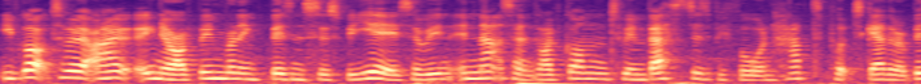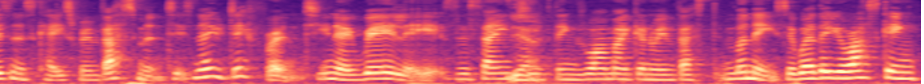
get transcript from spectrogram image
You've got to I you know I've been running businesses for years so in, in that sense I've gone to investors before and had to put together a business case for investment. It's no different you know really. It's the same yeah. sort of things. Why am I going to invest money? So whether you're asking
